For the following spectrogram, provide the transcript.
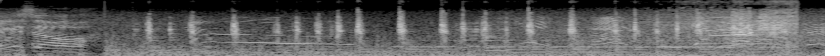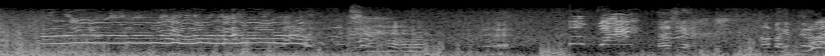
재밌어. 다시. 아빠 힘들어. Wow.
